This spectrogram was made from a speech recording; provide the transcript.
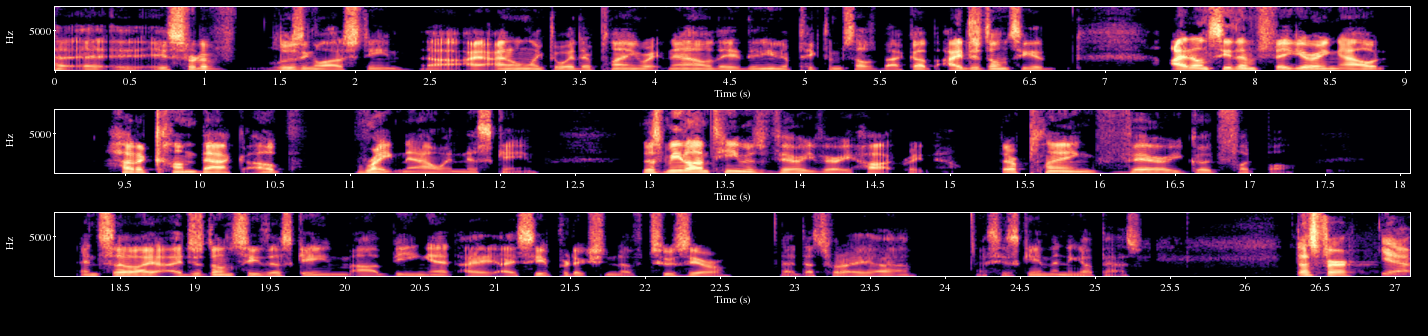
is sort of losing a lot of steam. Uh, I, I don't like the way they're playing right now. They they need to pick themselves back up. I just don't see it. I don't see them figuring out how to come back up right now in this game. This Milan team is very, very hot right now. They're playing very good football. And so I, I just don't see this game uh, being it. I, I see a prediction of 2 0. That, that's what I uh, I see this game ending up as. That's fair. Yeah,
